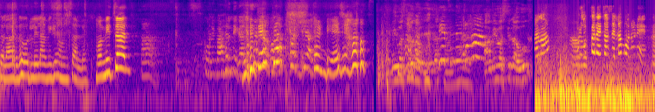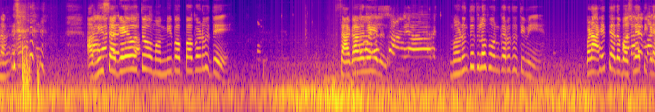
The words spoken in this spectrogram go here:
चला अर्ध उरलेलं आम्ही घेऊन चाललोय. मम्मी चल. कोणी बाहेर निघालं? थंडी आहे जाम. आम्ही वस्तीवर राहू. आम्ही वस्तीत राहू. ब्लॉक करायचं असेल ना म्हणून हे. आम्ही सगळे होतो. मम्मी पप्पा पण होते. सागाव्याला गेलेलो. म्हणून ते तुला फोन करत होती मी. पण आहेत ते आता बसल्यात तिकडे.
